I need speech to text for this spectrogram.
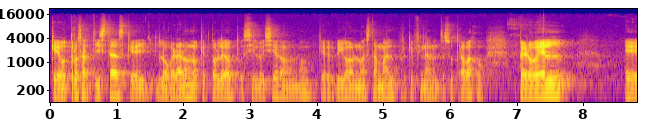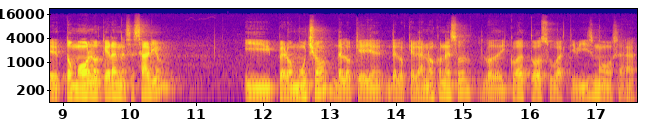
que otros artistas que lograron lo que Toledo, pues sí lo hicieron, ¿no? Que digo, no está mal porque finalmente es su trabajo, pero él eh, tomó lo que era necesario y, pero mucho de lo, que, ganó con eso lo dedicó a todo su activismo, o sea,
